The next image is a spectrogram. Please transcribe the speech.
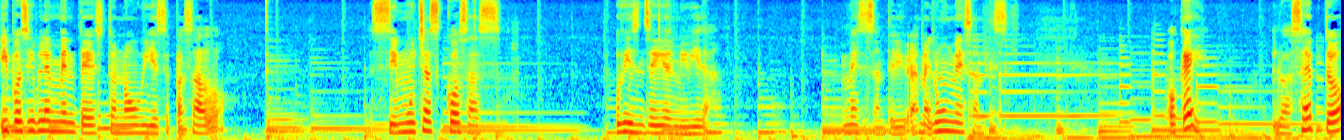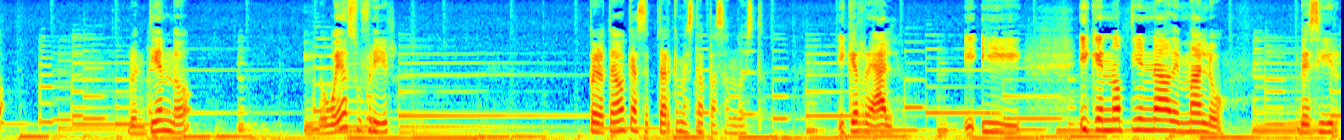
Y posiblemente esto no hubiese pasado si muchas cosas hubiesen seguido en mi vida meses anteriores, un mes antes. Ok, lo acepto, lo entiendo, lo voy a sufrir, pero tengo que aceptar que me está pasando esto y que es real y, y, que no tiene nada de malo decir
